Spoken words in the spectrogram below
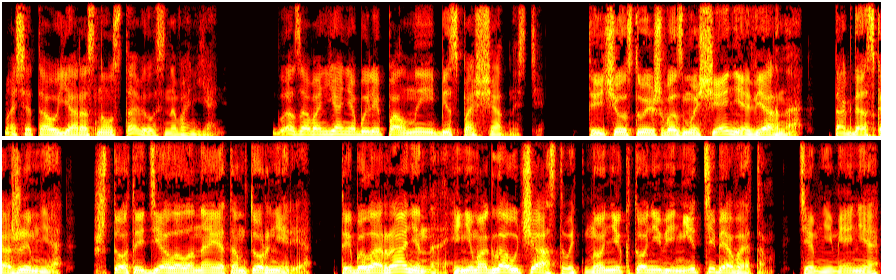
Мася Тао яростно уставилась на Ваньянь. Глаза Ваньяня были полны беспощадности. «Ты чувствуешь возмущение, верно? Тогда скажи мне, что ты делала на этом турнире? Ты была ранена и не могла участвовать, но никто не винит тебя в этом. Тем не менее,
